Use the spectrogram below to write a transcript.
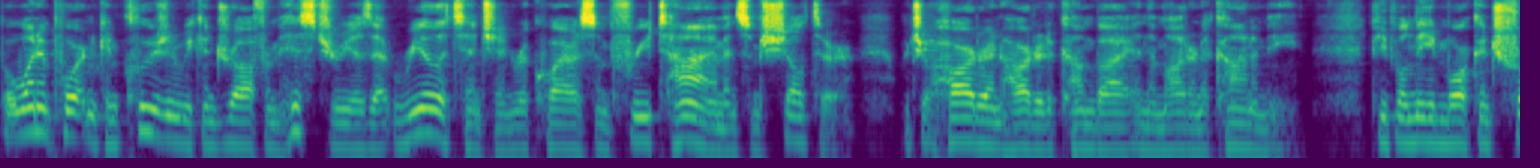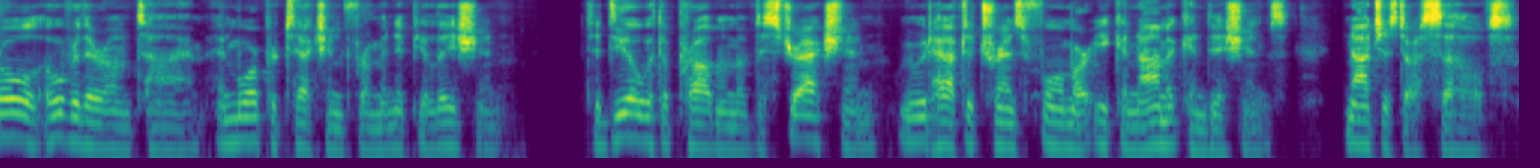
But one important conclusion we can draw from history is that real attention requires some free time and some shelter, which are harder and harder to come by in the modern economy. People need more control over their own time and more protection from manipulation. To deal with the problem of distraction, we would have to transform our economic conditions, not just ourselves.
